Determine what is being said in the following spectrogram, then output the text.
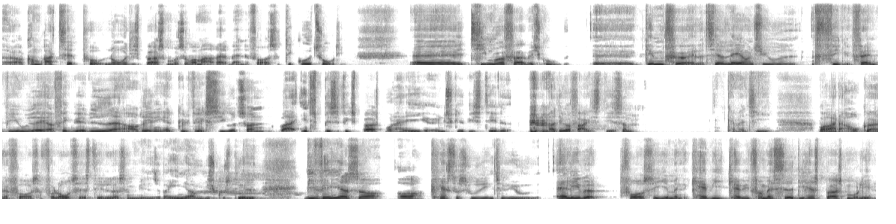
øh, og kom ret tæt på nogle af de spørgsmål, som var meget relevante for os, og det godtog de. Øh, 10 minutter før vi skulle øh, gennemføre, eller til at lave interviewet, fik, fandt vi ud af, og fik vi at vide af afdelingen, at Gylfik Sigurdsson var et specifikt spørgsmål, han ikke ønskede, vi stillede. og det var faktisk det, som kan man sige, var ret afgørende for os at få lov til at stille, og som vi var enige om, vi skulle stille. Vi vælger så at kaste os ud i interviewet alligevel, for at se, jamen, kan vi, kan vi få masseret de her spørgsmål ind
